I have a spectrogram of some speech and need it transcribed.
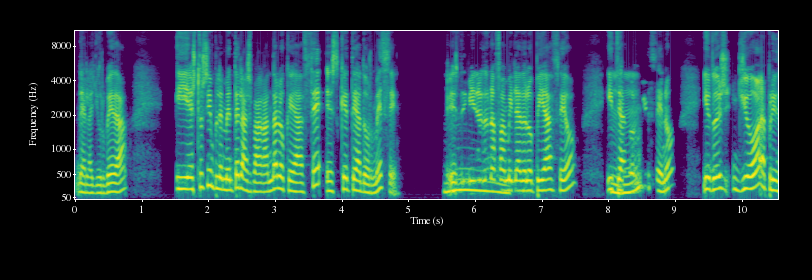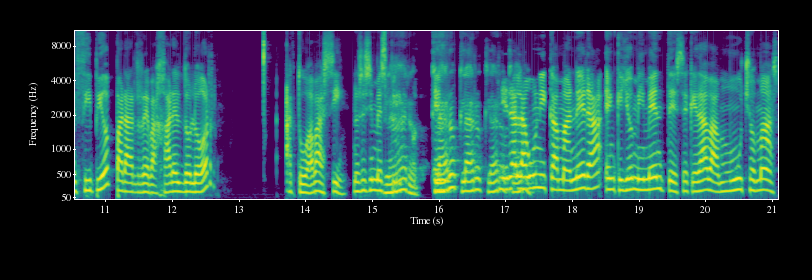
de la ayurveda, y esto simplemente la ashwagandha lo que hace es que te adormece. Es, viene de una mm. familia del opiáceo y te adormece, ¿no? Y entonces yo al principio, para rebajar el dolor, actuaba así. No sé si me explico. Claro, claro, claro, claro. Era la única manera en que yo mi mente se quedaba mucho más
